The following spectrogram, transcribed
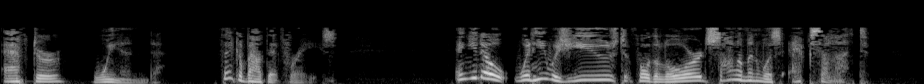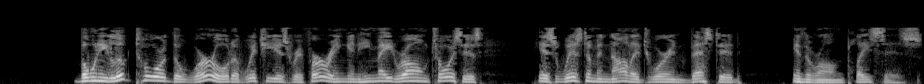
after wind. Think about that phrase. And you know, when he was used for the Lord, Solomon was excellent. But when he looked toward the world of which he is referring and he made wrong choices, his wisdom and knowledge were invested in the wrong places.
